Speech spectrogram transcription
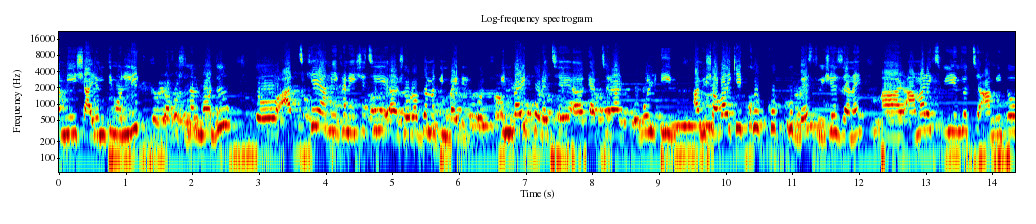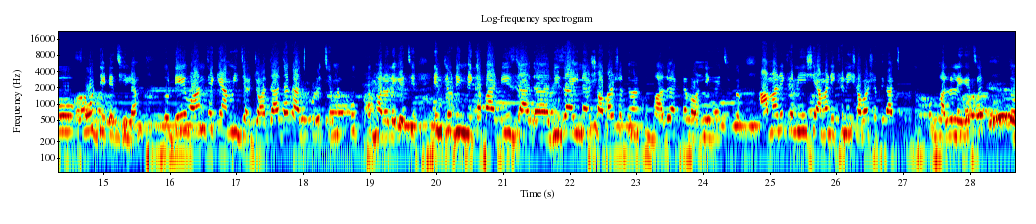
আমি সায়ন্তী মল্লিক প্রফেশনাল মডেল তো আজকে আমি এখানে এসেছি সৌরভ দা আমাকে ইনভাইট ইনভাইট করেছে ক্যাপচারার ওবল টিম আমি সবাইকে খুব খুব খুব বেস্ট উইশেস জানাই। আর আমার এক্সপিরিয়েন্স হচ্ছে, আমি তো ফোর্থ ডেটে ছিলাম। তো ডে ওয়ান থেকে আমি যা যা কাজ করেছি, আমার খুব খুব ভালো লেগেছে। ইনক্লুডিং মেকআপ আর্টিস্ট যা ডিজাইনার সবার সাথে আমার খুব ভালো একটা বন্ডিং হয়েছে। তো আমার এখানে এসে, আমার এখানেই সবার সাথে কাজ করতে খুব ভালো লেগেছে। তো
